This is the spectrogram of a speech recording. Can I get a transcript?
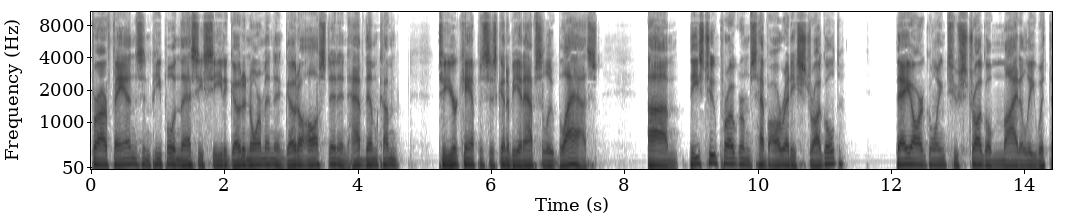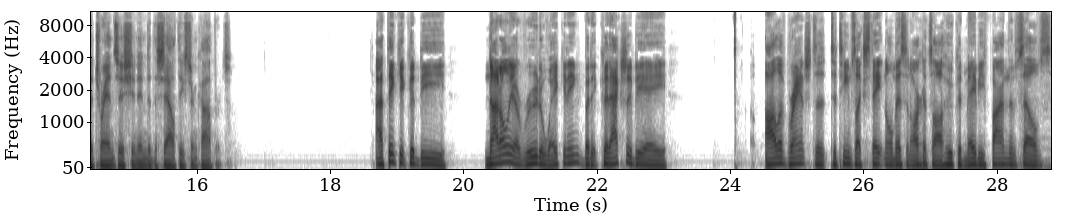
for our fans and people in the SEC to go to Norman and go to Austin and have them come to your campus is going to be an absolute blast. Um, these two programs have already struggled. They are going to struggle mightily with the transition into the Southeastern Conference. I think it could be not only a rude awakening, but it could actually be a olive branch to, to teams like State and Ole Miss and Arkansas who could maybe find themselves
